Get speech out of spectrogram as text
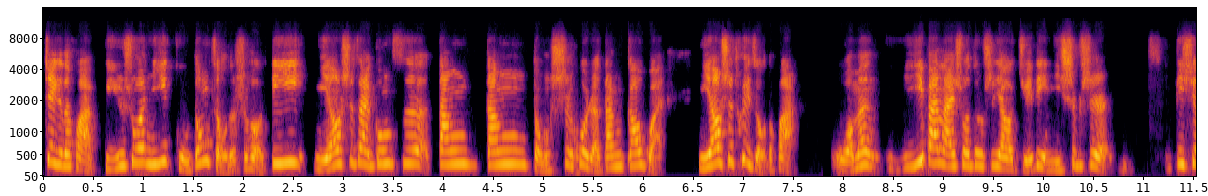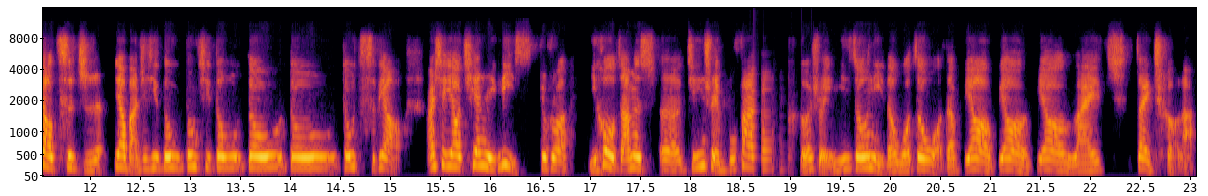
这个的话，比如说你股东走的时候，第一，你要是在公司当当董事或者当高管，你要是退走的话，我们一般来说都是要决定你是不是必须要辞职，要把这些都东西都都都都辞掉，而且要签 release，就说以后咱们呃井水不犯河水，你走你的，我走我的，不要不要不要来再扯了。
